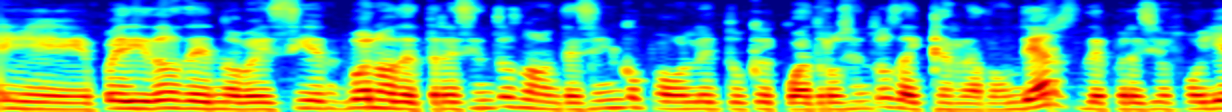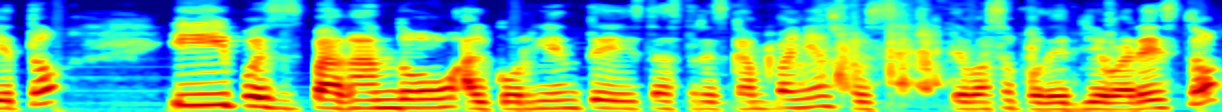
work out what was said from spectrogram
eh, pedido de 900, bueno, de 395, ponle tú que 400, hay que redondear de precio folleto. Y pues pagando al corriente estas tres campañas, pues te vas a poder llevar esto.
